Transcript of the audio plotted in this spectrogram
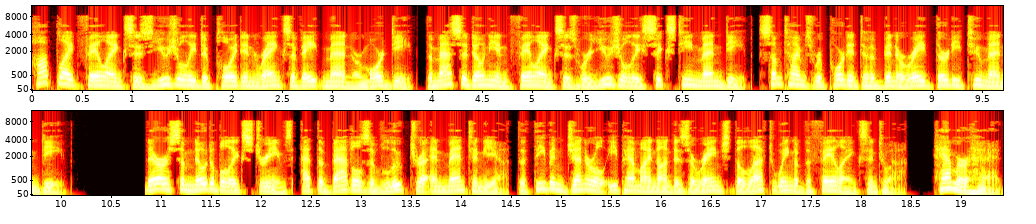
Hoplite phalanxes usually deployed in ranks of eight men or more deep, the Macedonian phalanxes were usually 16 men deep, sometimes reported to have been arrayed 32 men deep. There are some notable extremes. At the battles of Leuctra and Mantinea, the Theban general Epaminondas arranged the left wing of the phalanx into a hammerhead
